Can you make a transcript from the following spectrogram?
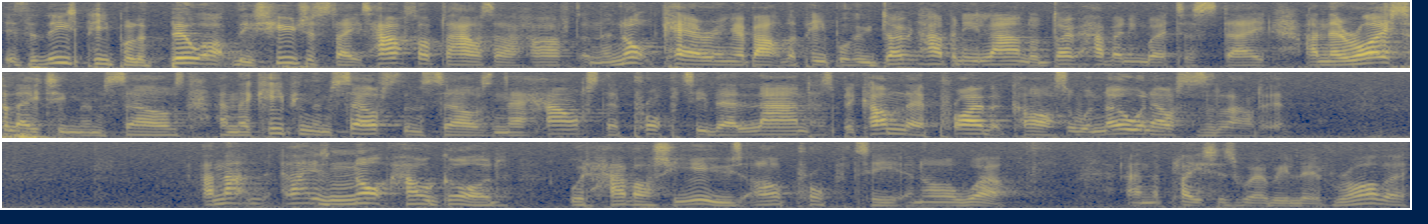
is that these people have built up these huge estates, house after house after house, and they're not caring about the people who don't have any land or don't have anywhere to stay, and they're isolating themselves, and they're keeping themselves to themselves, and their house, their property, their land has become their private castle where no one else is allowed in. And that, that is not how God would have us use our property and our wealth and the places where we live. Rather,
